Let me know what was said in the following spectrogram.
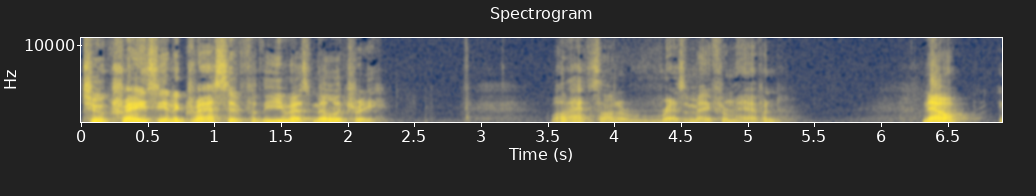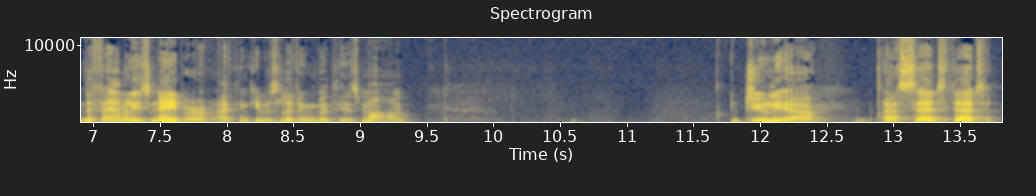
too crazy and aggressive for the US military. Well, that's on a resume from heaven. Now, the family's neighbor, I think he was living with his mom, Julia, uh, said that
